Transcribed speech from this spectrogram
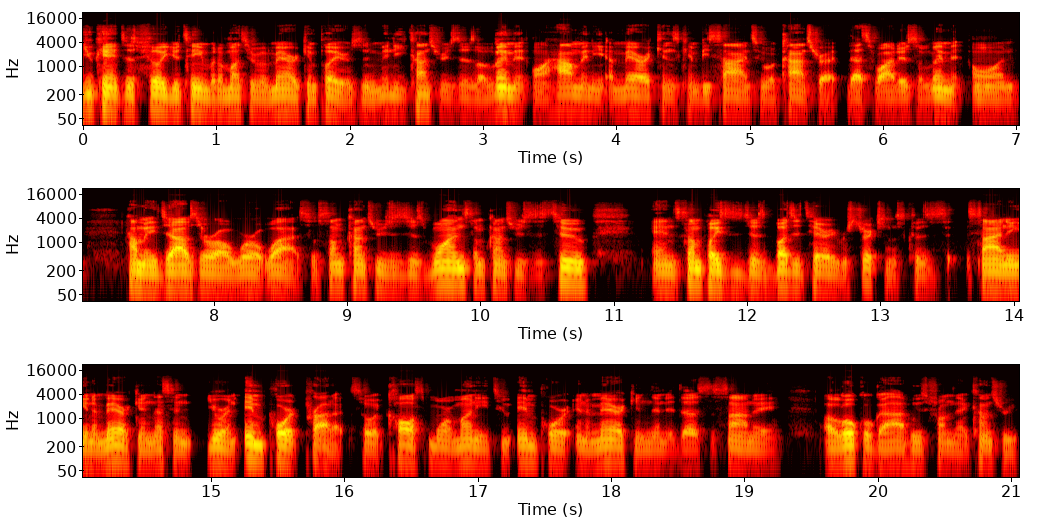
you can't just fill your team with a bunch of American players. In many countries, there's a limit on how many Americans can be signed to a contract. That's why there's a limit on how many jobs there are worldwide. So some countries is just one, some countries is two, and some places just budgetary restrictions because signing an American, that's an you're an import product. So it costs more money to import an American than it does to sign a a local guy who's from that country.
